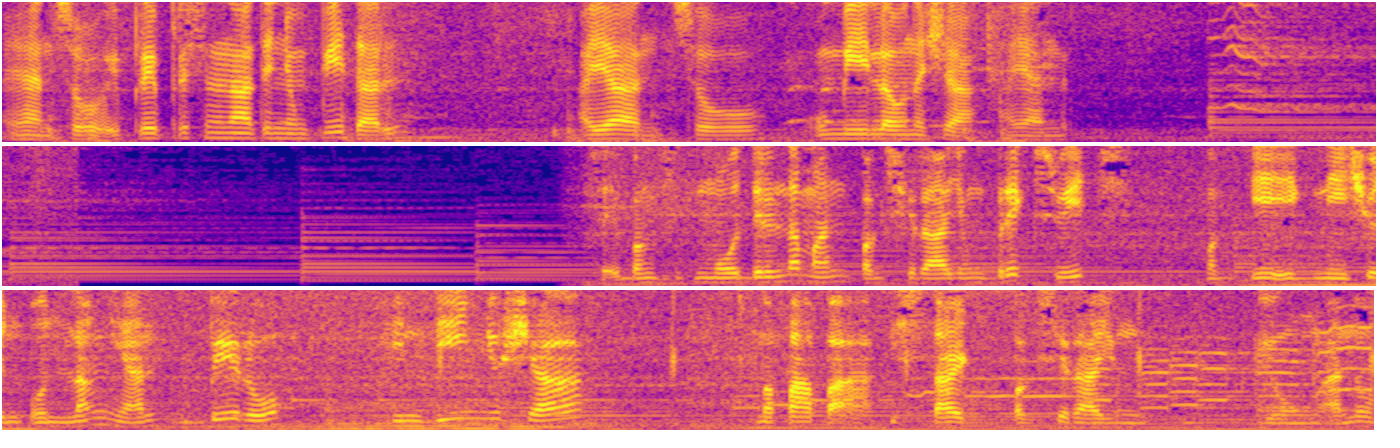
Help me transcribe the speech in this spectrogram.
ayan, so iprepress na natin yung pedal, ayan, so umilaw na siya, ayan, Sa ibang model naman, pag sira yung brake switch, mag-i-ignition on lang yan, pero hindi nyo siya mapapa-start pag sira yung yung ano,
